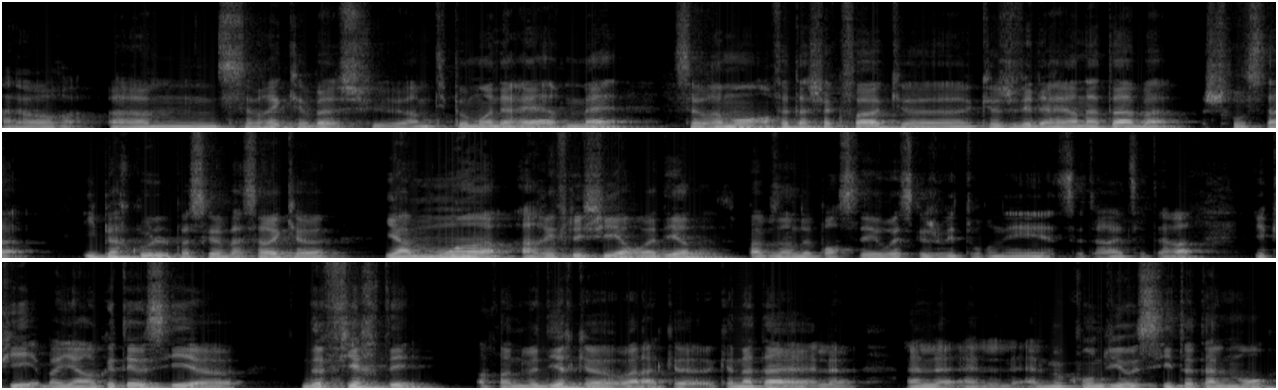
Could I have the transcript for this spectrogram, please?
alors euh, c'est vrai que bah, je suis un petit peu moins derrière, mais c'est vraiment en fait à chaque fois que, que je vais derrière Nata, bah, je trouve ça hyper cool parce que bah, c'est vrai que il y a moins à réfléchir, on va dire, pas besoin de penser où est-ce que je vais tourner, etc., etc. Et puis bah, il y a un côté aussi euh, de fierté, enfin de me dire que voilà que, que Nata elle, elle, elle, elle me conduit aussi totalement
